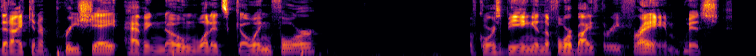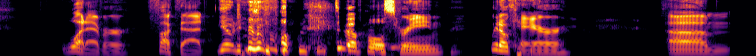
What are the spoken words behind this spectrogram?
that I can appreciate having known what it's going for. Of course, being in the four by three frame, which whatever. Fuck that. Do, a full, do a full screen. We don't care. Um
